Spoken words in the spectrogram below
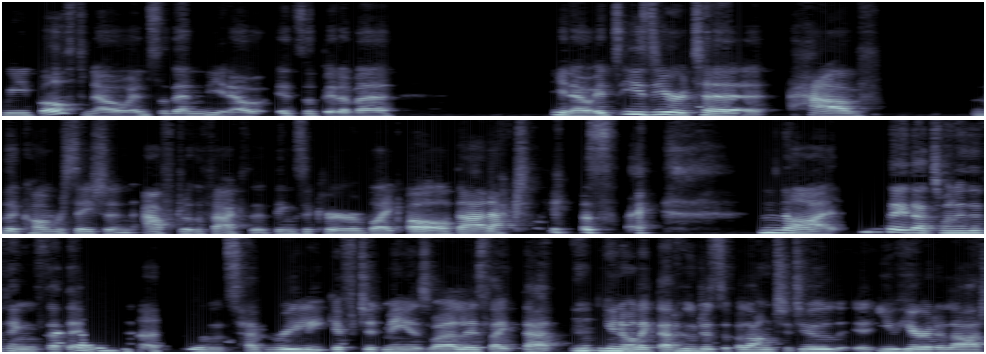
we both know, and so then you know it's a bit of a, you know, it's easier to have the conversation after the fact that things occur of like, oh, that actually was like not. Say that's one of the things that the tools have really gifted me as well is like that you know like that who does it belong to tool. You hear it a lot.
